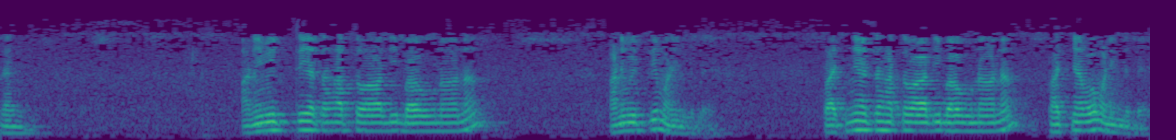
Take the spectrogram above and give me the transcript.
දැන් අනිමිත්‍ය යථාර්ථවාදී බව වුණා නම් අනිමිත්‍ය මනින්න බෑ. ප්‍රඥා යථාර්ථවාදී බව වුණා නම් ප්‍රඥාව මනින්න බෑ.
